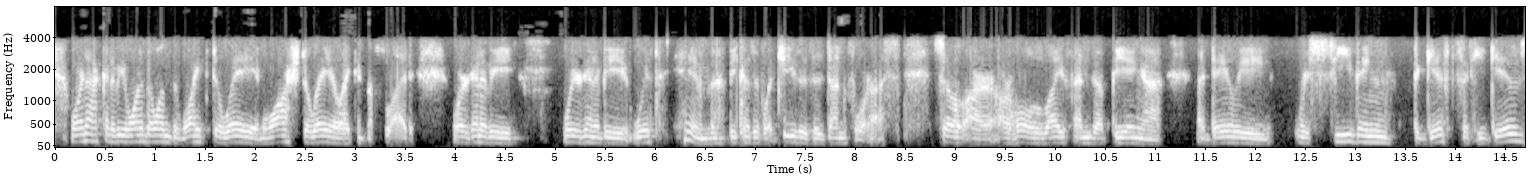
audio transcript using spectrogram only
we're not going to be one of the ones wiped away and washed away like in the flood. We're going to be we're going to be with him because of what Jesus has done for us. So our, our whole life ends up being a, a daily receiving the gifts that he gives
